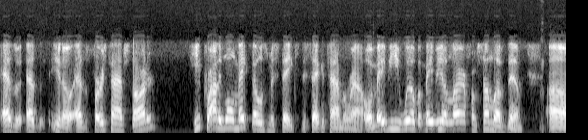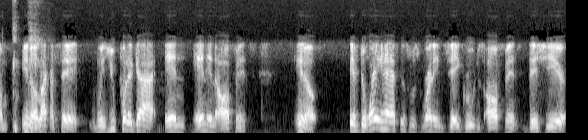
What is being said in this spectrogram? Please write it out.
as a, as a, you know as a first time starter. He probably won't make those mistakes the second time around, or maybe he will, but maybe he'll learn from some of them. Um, you know, like I said, when you put a guy in in an offense, you know, if Dwayne Haskins was running Jay Gruden's offense this year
